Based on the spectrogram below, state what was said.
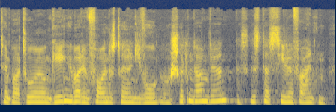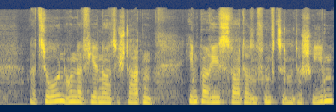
Temperaturerhöhung gegenüber dem vorindustriellen Niveau überschritten haben werden. Das ist das Ziel der Vereinten 194 Staaten in Paris 2015 unterschrieben.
